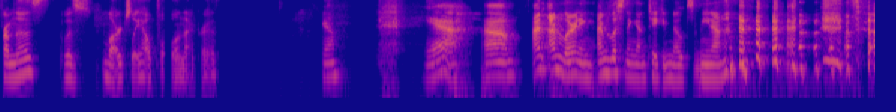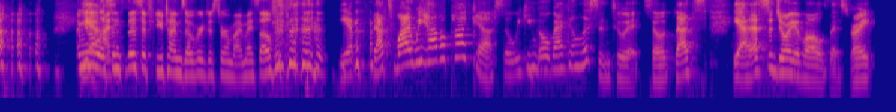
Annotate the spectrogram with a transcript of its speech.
from those was largely helpful in that growth. Yeah. Yeah. Um, I'm I'm learning. I'm listening and taking notes, Mina. so, I'm gonna listen I'm, to this a few times over just to remind myself. yep. That's why we have a podcast. So we can go back and listen to it. So that's yeah, that's the joy of all of this, right?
